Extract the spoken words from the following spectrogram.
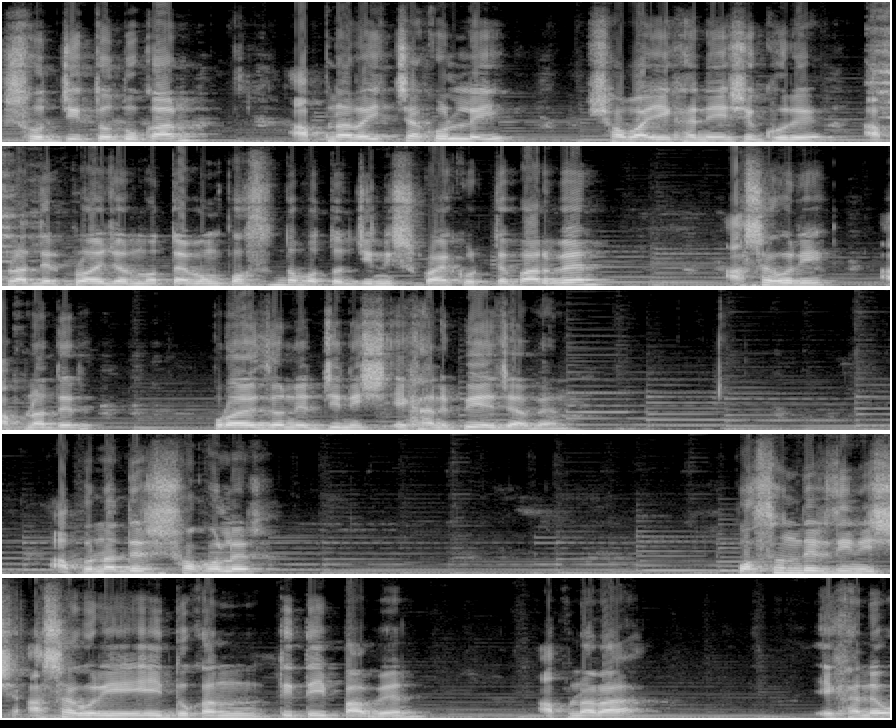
সজ্জিত দোকান। আপনারা ইচ্ছা করলেই সবাই এখানে এসে ঘুরে আপনাদের প্রয়োজন মতো এবং পছন্দ মতো জিনিস ক্রয় করতে পারবেন। আশা করি আপনাদের প্রয়োজনের জিনিস এখানে পেয়ে যাবেন। আপনাদের সকলের পছন্দের জিনিস আশা করি এই দোকানটিতেই পাবেন। আপনারা এখানেও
